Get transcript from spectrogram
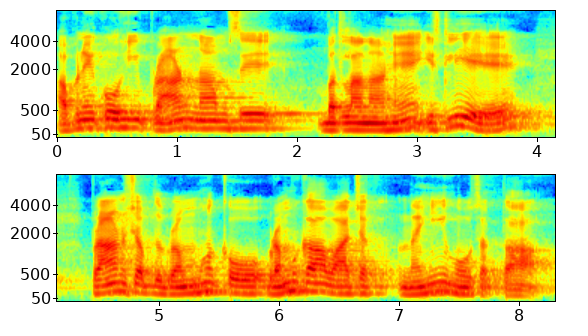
अपने को ही प्राण नाम से बतलाना है इसलिए प्राण शब्द ब्रह्म को ब्रह्म का वाचक नहीं हो सकता।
